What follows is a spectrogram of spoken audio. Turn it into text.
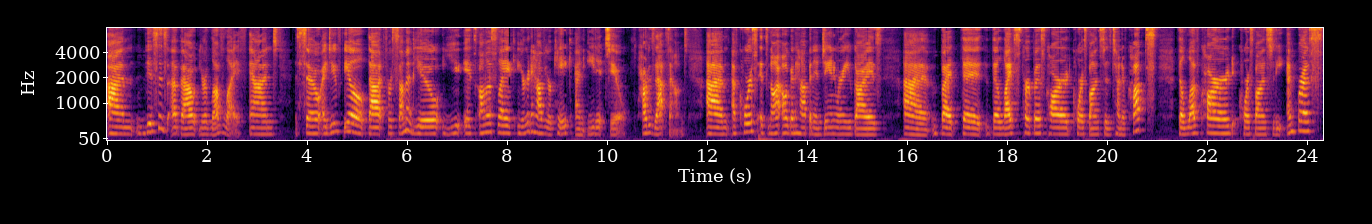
um, this is about your love life. And so I do feel that for some of you, you it's almost like you're going to have your cake and eat it too. How does that sound? Um, of course, it's not all going to happen in January, you guys. Uh, but the the life's purpose card corresponds to the Ten of Cups. The love card corresponds to the Empress.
